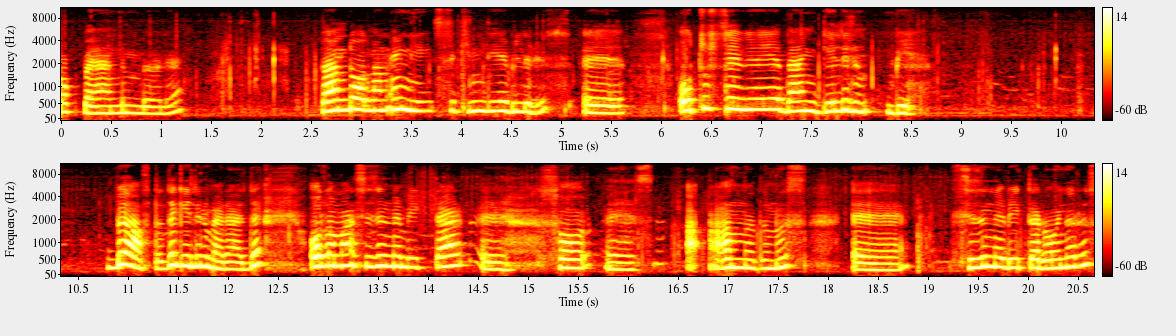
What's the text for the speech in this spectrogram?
Çok beğendim böyle. Bende olan en iyi skin diyebiliriz. Ee, 30 seviyeye ben gelirim bir. Bir haftada gelirim herhalde. O zaman sizinle birlikte e, sor, e, anladınız. E, sizinle birlikte oynarız.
